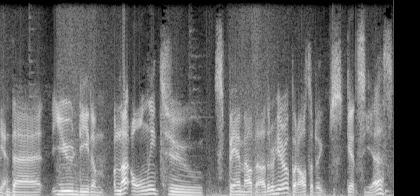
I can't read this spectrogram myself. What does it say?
Yeah. that you need them not only to spam out the other hero, but also to just get CS.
